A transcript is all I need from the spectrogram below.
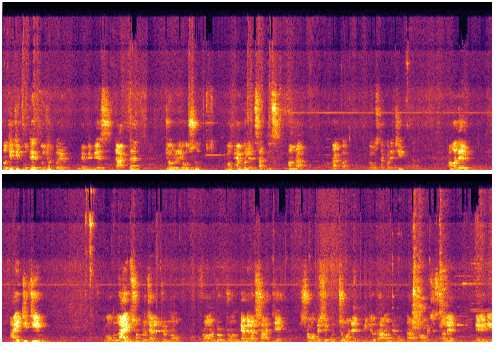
প্রতিটি বুথে দুজন করে এমবিবিএস ডাক্তার, জরুরি ওষুধ এবং অ্যাম্বুলেন্স সার্ভিস আমরা রাখবার ব্যবস্থা করেছি। আমাদের আইটি টিম এবং লাইভ সম্প্রচারের জন্য ফ্রন্ট ও ড্রোন ক্যামেরার সাহায্যে সমাবেশে উচ্চমানের ভিডিও ধারণ এবং তার সমাবেশস্থলের এলইডি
